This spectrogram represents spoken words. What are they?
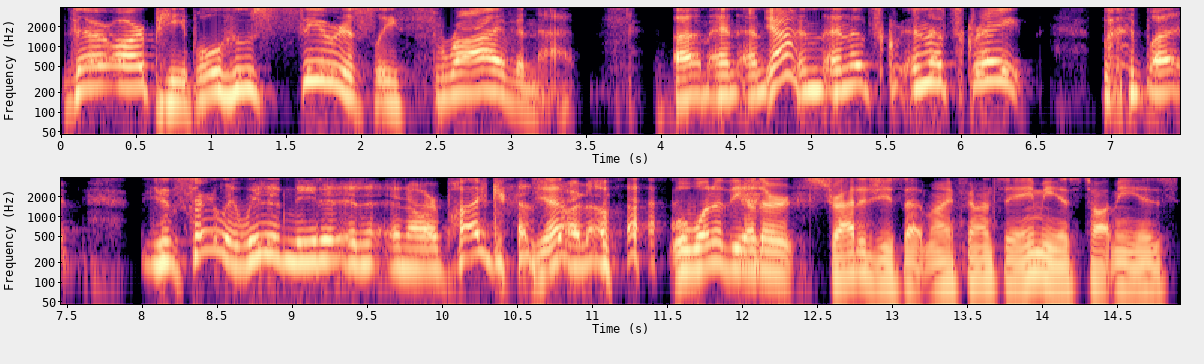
there are people who seriously thrive in that. Um, and and yeah. and, and that's and that's great. But, but Yeah, certainly, we didn't need it in, in our podcast Yeah. startup. well, one of the other strategies that my fiance Amy has taught me is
